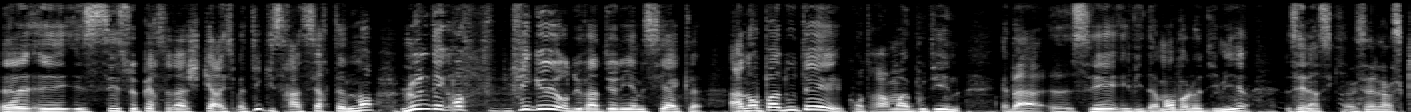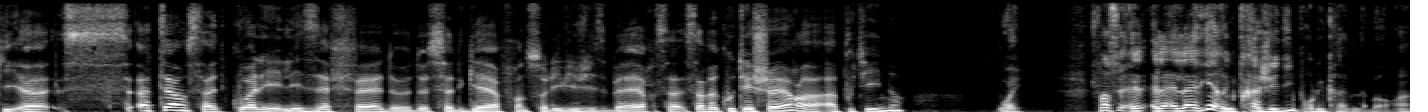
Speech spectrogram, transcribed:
c'est ce personnage charismatique qui sera certainement l'une des grandes figures du 21e siècle. À n'en pas douter, contrairement à Poutine. Eh ben c'est évidemment Volodymyr Zelensky. Zelensky. à terme, ça va être quoi les, effets de, cette guerre, François-Olivier Gisbert? Ça, va coûter cher à, Poutine? Oui. Je pense que la guerre est une tragédie pour l'Ukraine d'abord. Hein.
